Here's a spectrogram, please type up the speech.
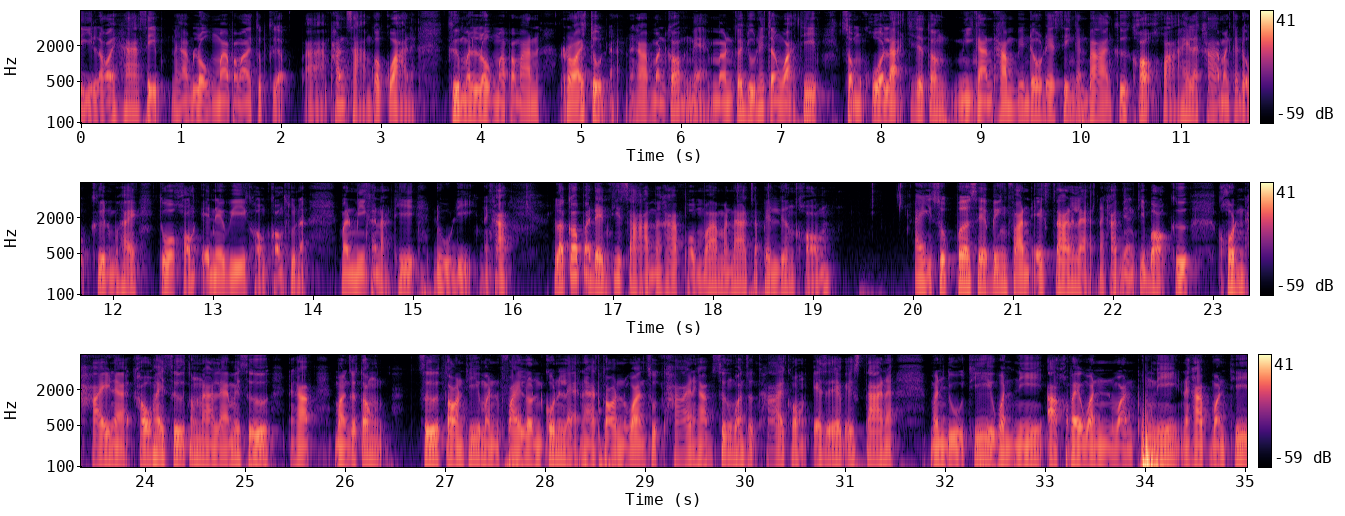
1,450 นะครับ ลงมาประมาณเกือบเกือบอ่าพันสกว่าเนี่ย คือมันลงมาประมาณ 100 จุดนะครับ มันก็แหม มันก็อยู่ในจังหวะที่สมควรแหละที่จะต้องมีการทำ window dressing กันบ้าง คือเคาะขวาให้ราคามันกระโดดขึ้นเพื่อให้ตัวของ NAV ของกองทุนอะ มันมีขนาดที่ดูดีนะครับ แล้วก็ประเด็นที่3นะครับ ผมว่ามันน่าจะเป็นเรื่องของ ไอ้ Super Savings Fund Extra นี่แหละนะครับ อย่างที่บอกคือคนไทยเนี่ยเขาให้ซื้อตั้งนานแล้วไม่ซื้อนะครับ มันก็ต้องซื้อตอนที่มันไฟลนก้นแหละนะตอนวันสุดท้ายนะครับ ซึ่งวันสุดท้ายของ SSF Extra เนี่ยมันอยู่ที่วันนี้อ่าขอไปวันวันพรุ่งนี้นะครับ วันที่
